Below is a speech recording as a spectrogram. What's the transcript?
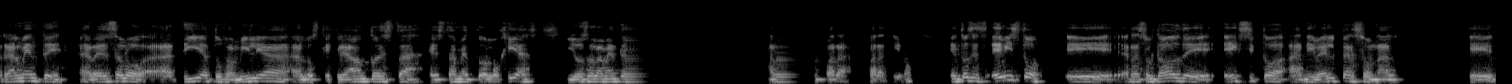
Realmente agradecelo a ti, a tu familia, a los que crearon toda esta, esta metodología. Yo solamente para, para ti, ¿no? Entonces, he visto eh, resultados de éxito a nivel personal. que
